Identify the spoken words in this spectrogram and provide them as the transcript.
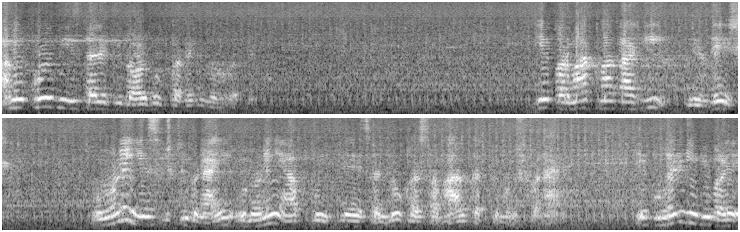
हमें कोई भी इस तरह की दौड़ धूप करने की ज़रूरत नहीं। ये परमात्मा का ही निर्देश है। उन्होंने ये सृष्टि बनाई, उन्होंने आपको इतने संजो कर संभाल करके मनुष्य बनाया। ये कुंडली भी बड़े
